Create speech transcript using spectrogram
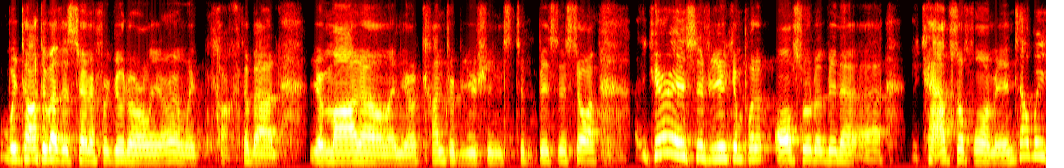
we talked about the Center for Good earlier, and we talked about your motto and your contributions to business. So I'm curious if you can put it all sort of in a, a capsule for me and tell me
